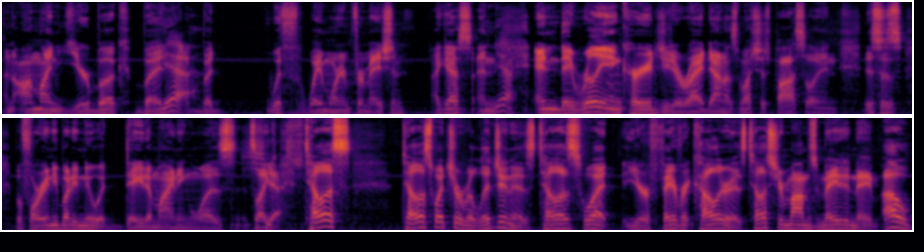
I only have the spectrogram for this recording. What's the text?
an online yearbook, but Yeah. but with way more information, I guess. And Yeah. and they really encourage you to write down as much as possible. And this is before anybody knew what data mining was. It's like Yes. tell us. Tell us what your religion is. Tell us what your favorite color is. Tell us your mom's maiden name. Oh,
